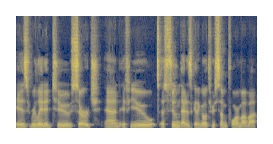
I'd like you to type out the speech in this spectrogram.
is related to search. And if you assume that is going to go through some form of a,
